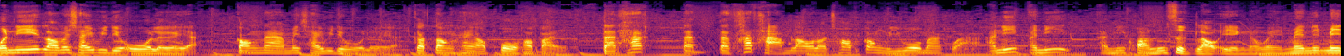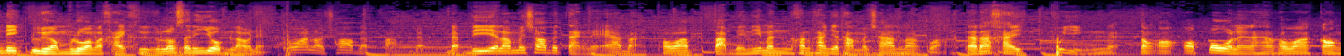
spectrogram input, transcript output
วันนี้เราไม่ใช้วิดีโอเลยอะ่ะ กล้องหน้าไม่ใช้วิดีโอเลยอะก็ต้องให้ oppo เข้าไป แต่ถ้า แต่แต่ถ้าถามเราเราชอบกล้อง vivo มากกว่า อันนี้อันนี้อันนี้ความรู้สึกเราเองนะเว้ยไม่ได้ไม่ได้รวมรวมกับใครคือรสนิยมเราเนี่ยเพราะว่าเราชอบแบบปรับแบบแบบดีเราไม่ชอบไปแต่งในแอปอะ่ะเพราะว่าปรับในนี้มันค่อนข้างจะธรรมชาติมากกว่า แต่ถ้าใครผู้หญิงเนี่ยต้อง oppo เลยนะครับเพราะว่ากล้อง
